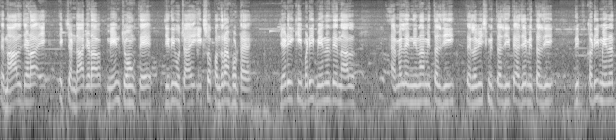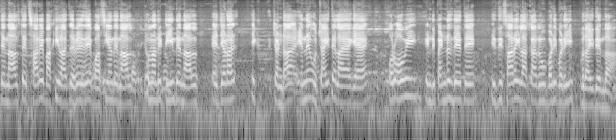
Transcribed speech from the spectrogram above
ਤੇ ਨਾਲ ਜਿਹੜਾ ਇਹ- ਇੱਕ ਝੰਡਾ ਜਿਹੜਾ ਮੇਨ ਚੌਂਕ ਤੇ ਜਿਹਦੀ ਉਚਾਈ 115 ਫੁੱਟ ਹੈ, ਜਿਹੜੀ ਕਿ ਬੜੀ ਮਿਹਨਤ ਦੇ ਨਾਲ ਐਮਐਲਏ ਨੀਨਾ ਮਿੱਤਲ ਜੀ ਤੇ ਲਵੀਸ਼ ਮਿੱਤਲ ਜੀ ਤੇ ਅਜੇ ਮਿੱਤਲ ਜੀ ਦੀ ਕੜੀ ਮਿਹਨਤ ਦੇ ਨਾਲ ਤੇ ਸਾਰੇ ਬਾਕੀ ਰਾਜ ਦੇ ਵਾਸੀਆਂ ਦੇ ਨਾਲ ਤੇ ਉਹਨਾਂ ਦੀ ਟੀਮ ਦੇ ਨਾਲ ਇਹ ਜਿਹੜਾ ਇੱਕ ਝੰਡਾ ਇਹਨੇ ਉਚਾਈ ਤੇ ਲਾਇਆ ਗਿਆ ਹੈ ਔਰ ਉਹ ਵੀ ਇੰਡੀਪੈਂਡੈਂਸ ਡੇ ਤੇ ਇਸ ਦੀ ਸਾਰੇ ਇਲਾਕਾ ਨੂੰ ਬੜੀ ਬੜੀ ਵਧਾਈ ਦਿੰਦਾ ਹਾਂ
